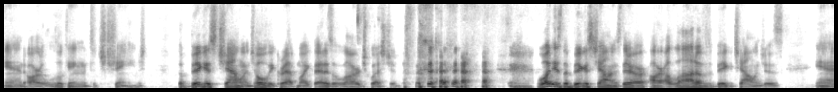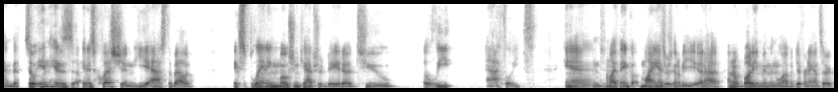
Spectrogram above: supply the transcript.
and are looking to change? the biggest challenge? Holy crap mike that is a large question. What is the biggest challenge? There are, are, a lot of big challenges. And so in his in his question he asked about explaining motion capture data to elite athletes and I think my answer is going to be, and I, I don't know if Buddy and Minmin will have a different answer.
